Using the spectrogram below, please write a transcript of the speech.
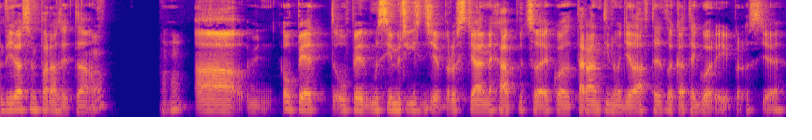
Viděl jsem Parazita. Jo. Mhm. A opět, opět musím říct, že prostě já nechápu, co jako Tarantino dělá v této kategorii prostě.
